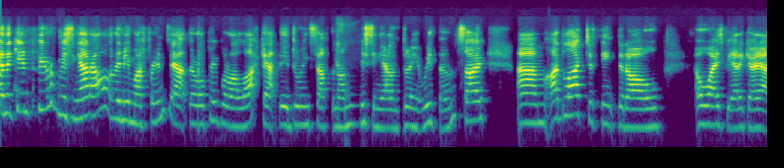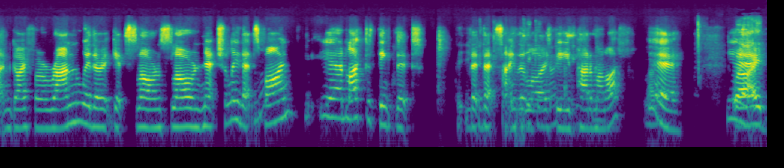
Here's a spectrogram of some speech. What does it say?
and again, fear of missing out. I don't have any of my friends out there or people I like out there doing stuff that I'm missing out on doing it with them. So um, I'd like to think that I'll always be able to go out and go for a run, whether it gets slower and slower and naturally, that's mm-hmm. fine. Yeah, I'd like to think that, that, that that's something that'll always be a part of my life. Yeah. Yeah. Well, I,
